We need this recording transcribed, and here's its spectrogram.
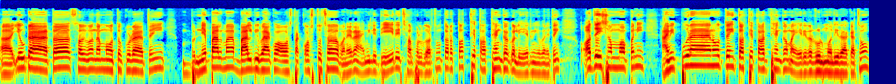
एउटा त सबैभन्दा महत्त्व कुरा चाहिँ नेपालमा बाल विवाहको अवस्था कस्तो छ भनेर हामीले धेरै छलफल गर्छौँ तर तथ्य तथ्याङ्कले हेर्ने हो भने चाहिँ अझैसम्म पनि हामी पुरानो चाहिँ तथ्य तथ्याङ्कमा हेरेर रुल मोलिरहेका छौँ।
